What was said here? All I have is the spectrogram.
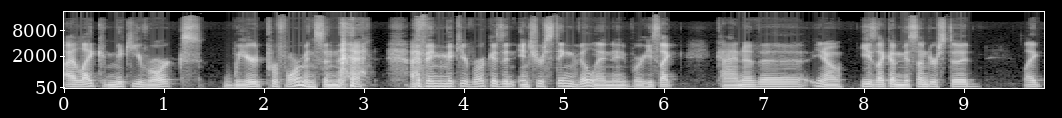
I like Mickey Rourke's weird performance in that. I think Mickey Rourke is an interesting villain where he's like kind of a you know he's like a misunderstood like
